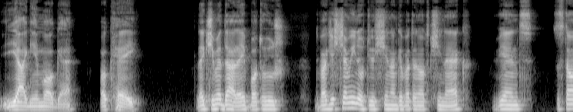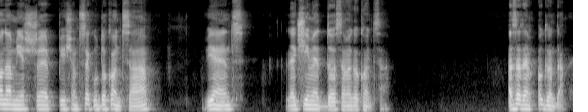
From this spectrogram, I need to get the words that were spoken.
ja nie mogę. Okej. Lecimy dalej, bo to już 20 minut już się nagrywa ten odcinek, więc zostało nam jeszcze 50 sekund do końca, więc lecimy do samego końca. A zatem oglądamy.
